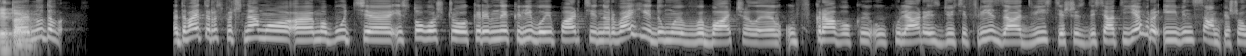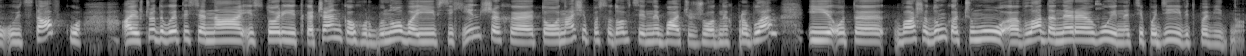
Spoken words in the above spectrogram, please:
Вітаю. Е, Ну, дав... Давайте розпочнемо, е, мабуть, е, із того, що керівник лівої партії Норвегії, думаю, ви бачили, вкрав окуляри з Duty Free за 260 євро, і він сам пішов у відставку. А якщо дивитися на історії Ткаченка, Горбунова і всіх інших, то наші посадовці не бачать жодних проблем. І от ваша думка, чому влада не реагує на ці події відповідно?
